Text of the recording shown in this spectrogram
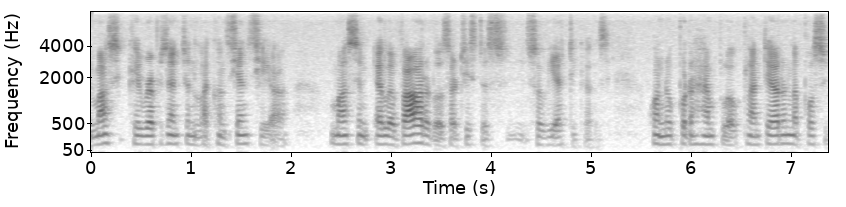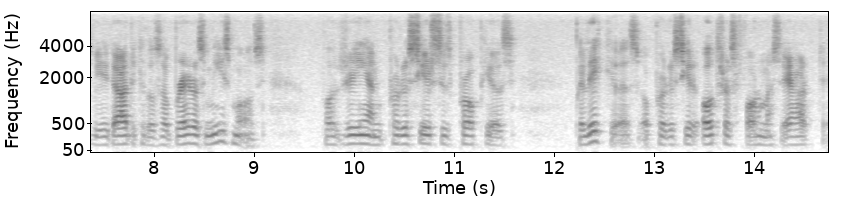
más, que representan la conciencia más elevada de los artistas soviéticos, cuando, por ejemplo, plantearon la posibilidad de que los obreros mismos podrían producir sus propios películas o producir otras formas de arte.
